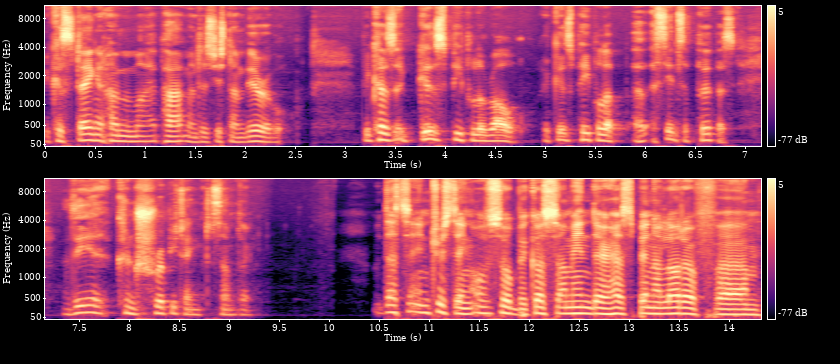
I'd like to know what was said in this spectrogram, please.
because staying at home in my apartment is just unbearable because it gives people a role, it gives people a, a sense of purpose. They're contributing to something. That's interesting also because, I mean, there has been a lot of. Um,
